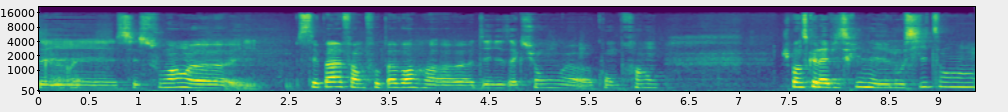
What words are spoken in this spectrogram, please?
Euh, c'est souvent. c'est pas. Enfin, faut pas voir des actions qu'on prend je pense que la vitrine et nos sites hein,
